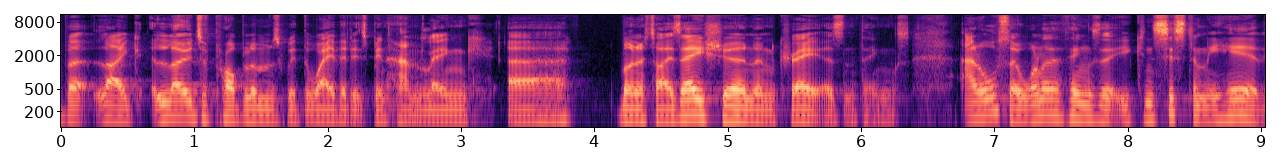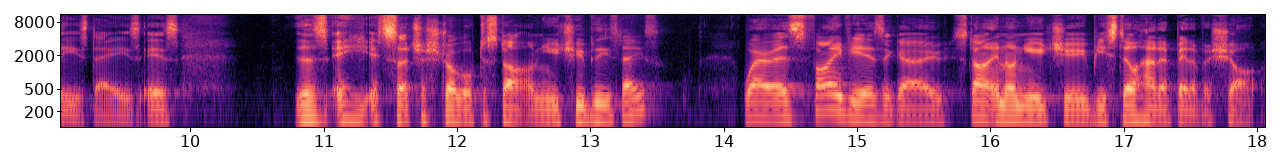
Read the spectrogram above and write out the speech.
but like loads of problems with the way that it's been handling uh, monetization and creators and things. And also, one of the things that you consistently hear these days is there's it's such a struggle to start on YouTube these days. Whereas five years ago, starting on YouTube, you still had a bit of a shot.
